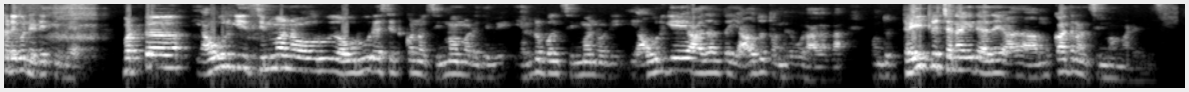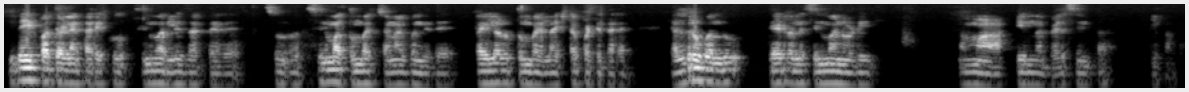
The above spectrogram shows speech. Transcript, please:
ಕಡೆಗೂ ನಡೀತಿದೆ. ಬಟ್ ಅವ್ರಿಗೆ ಸಿನಿಮಾ ನಾವು ಅವರು, ಅವ್ರ ಊರ ಹೆಸರಿಟ್ಕೊಂಡು ನಾವು ಸಿನಿಮಾ ಮಾಡಿದೀವಿ. ಎಲ್ಲರೂ ಬಂದು ಸಿನಿಮಾ ನೋಡಿ ಅವ್ರಿಗೆ ಆದಂತ ಯಾವ್ದು ತೊಂದರೆಗಳು ಆಗಲ್ಲ. ಒಂದು ಟೈಟ್ಲ್ ಚೆನ್ನಾಗಿದೆ, ಅದೇ, ಆ ಮುಖಾಂತರ ನಾನು ಸಿನಿಮಾ ಮಾಡಿದ್ವಿ ಇದೇ ಇಪ್ಪತ್ತೇಳನೇ ತಾರೀಕು ಸಿನಿಮಾ ರಿಲೀಸ್ ಆಗ್ತಾ ಇದೆ. ಸೊ ಸಿನಿಮಾ ತುಂಬಾ ಚೆನ್ನಾಗಿ ಬಂದಿದೆ. ಟ್ರೈಲರು ತುಂಬಾ ಎಲ್ಲ ಇಷ್ಟಪಟ್ಟಿದ್ದಾರೆ. ಎಲ್ಲರೂ ಬಂದು ಥಿಯೇಟ್ರಲ್ಲಿ ಸಿನಿಮಾ ನೋಡಿ ನಮ್ಮ ಟೀಮ್ನ ಬೆಳೆಸಿ ಅಂತ ಹೇಳ್ಕೊಂತಾರೆ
